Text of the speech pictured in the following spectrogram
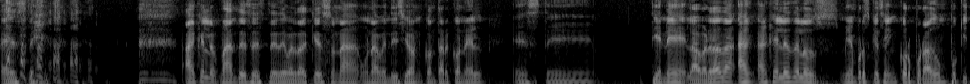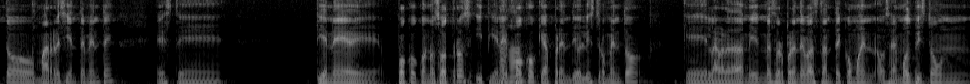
Este. Ángel Hernández, este, de verdad que es una, una bendición contar con él. Este tiene, la verdad, Ángel es de los miembros que se ha incorporado un poquito más recientemente. Este tiene poco con nosotros y tiene Ajá. poco que aprendió el instrumento que la verdad a mí me sorprende bastante cómo en, o sea, hemos visto un,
